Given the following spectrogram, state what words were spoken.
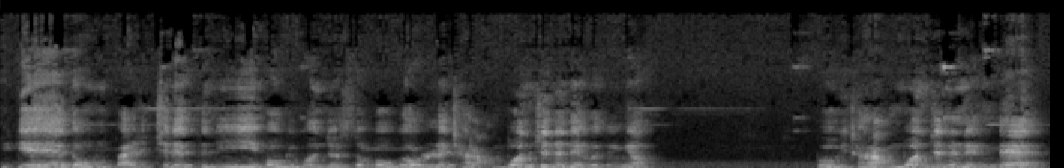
이게 너무 빨리 칠했더니 먹이 번졌어. 먹이 원래 잘 안 번지는 애거든요. 먹이 잘 안 번지는 애인데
